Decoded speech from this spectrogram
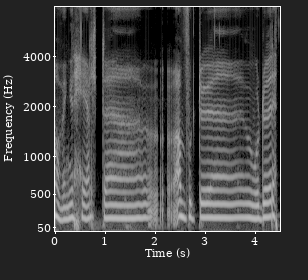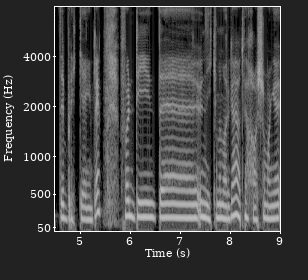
avhenger helt uh, av hvor du, hvor du retter blikket, egentlig. Fordi det unike med Norge er at vi har så mange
